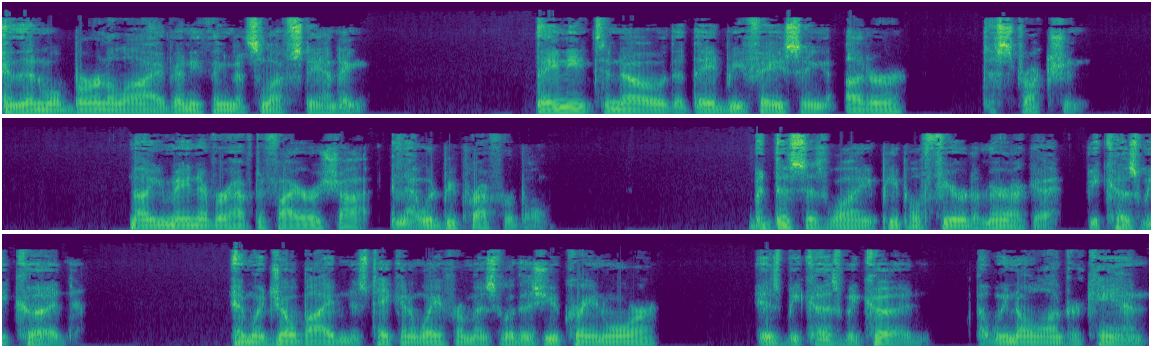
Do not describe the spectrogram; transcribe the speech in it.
and then we'll burn alive anything that's left standing. They need to know that they'd be facing utter destruction. Now, you may never have to fire a shot, and that would be preferable. But this is why people feared America because we could. And what Joe Biden has taken away from us with this Ukraine war is because we could, but we no longer can.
